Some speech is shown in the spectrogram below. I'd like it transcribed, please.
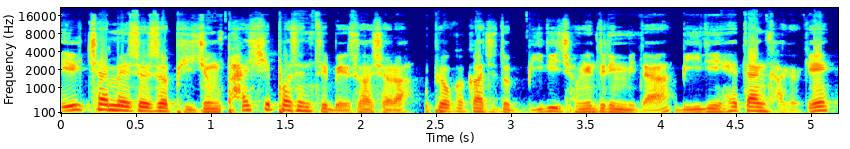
1차 매수에서 비중 80% 매수하셔라. 목표가까지도 미리 정해드립니다. 미리 해당 가격에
